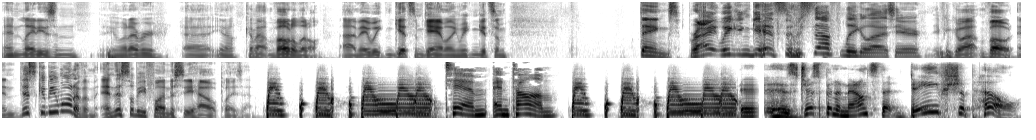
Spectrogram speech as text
and ladies and whatever, uh, you know, come out and vote a little. Uh, maybe we can get some gambling. We can get some things, right? We can get some stuff legalized here if you go out and vote. And this could be one of them. And this will be fun to see how it plays out. Tim and Tom. It has just been announced that Dave Chappelle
